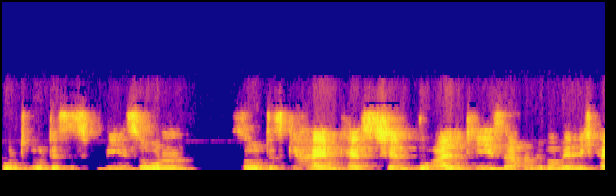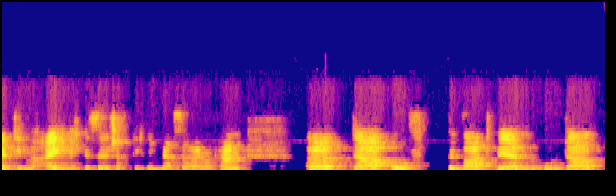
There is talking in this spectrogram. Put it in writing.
und, und das ist wie so ein, so das Geheimkästchen, wo all die Sachen über Männlichkeit, die man eigentlich gesellschaftlich nicht mehr sagen kann, äh, da auf bewahrt werden und da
